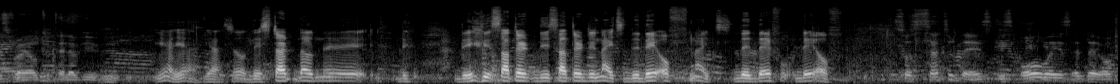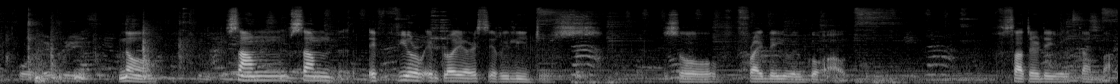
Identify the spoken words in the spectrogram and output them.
Israel to Tel Aviv? yeah yeah yeah. So they start down uh, the, the saturday the saturday nights the day off nights the day day off So Saturdays is always a day off for every no Filipino. some some if your employer is religious so friday you will go out saturday you will come back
